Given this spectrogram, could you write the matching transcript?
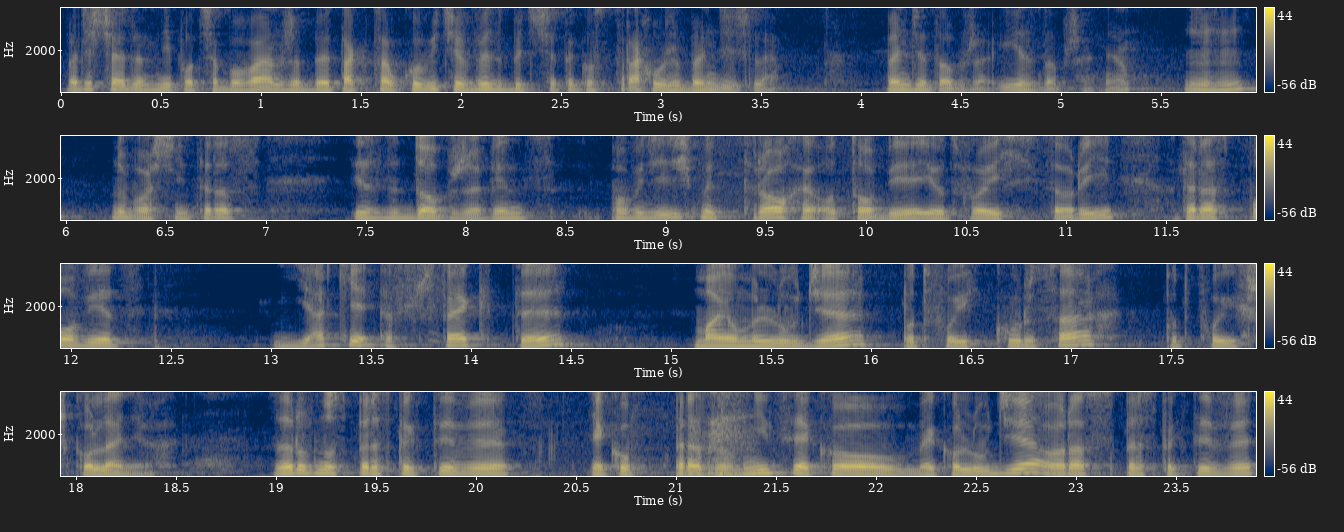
21 dni potrzebowałem, żeby tak całkowicie wyzbyć się tego strachu, że będzie źle. Będzie dobrze i jest dobrze, nie? Mhm. No właśnie, teraz jest dobrze, więc powiedzieliśmy trochę o Tobie i o Twojej historii, a teraz powiedz, jakie efekty mają ludzie po Twoich kursach, po Twoich szkoleniach? Zarówno z perspektywy jako pracownicy, jako, jako ludzie oraz z perspektywy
